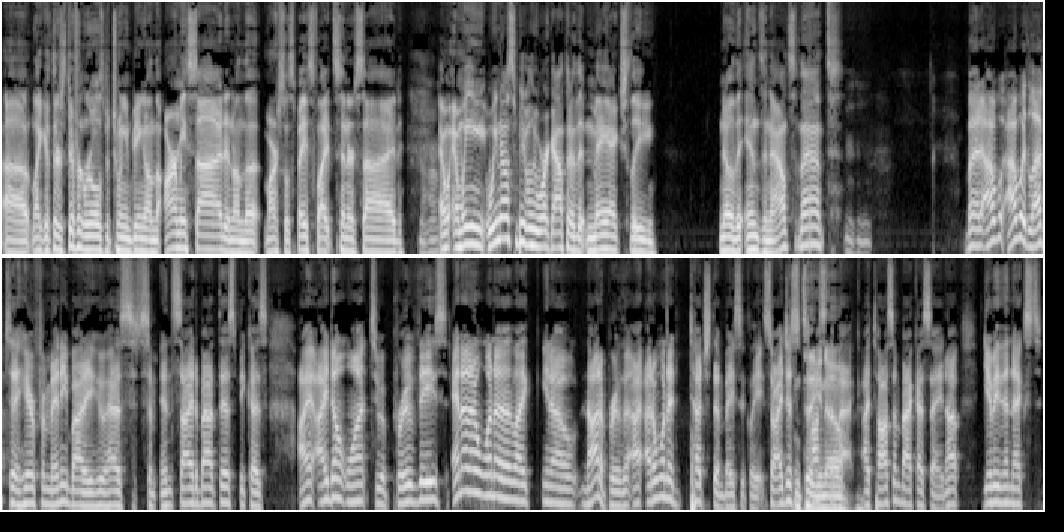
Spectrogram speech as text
Uh, like if there's different rules between being on the Army side and on the Marshall Space Flight Center side, Uh-huh. and, and we we know some people who work out there that may actually know the ins and outs of that. hmm But I, w- I would love to hear from anybody who has some insight about this because I, I don't want to approve these and I don't want to like, you know, not approve them. I, I don't want to touch them basically. So I just Until toss you know. them back. I toss them back. I say, no, give me the next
